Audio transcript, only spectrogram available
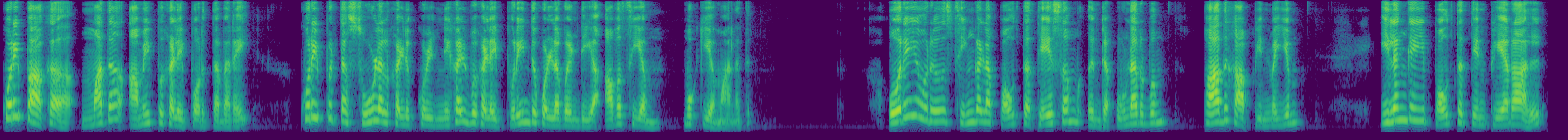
குறிப்பாக மத அமைப்புகளை பொறுத்தவரை குறிப்பிட்ட சூழல்களுக்குள் நிகழ்வுகளை புரிந்து கொள்ள வேண்டிய அவசியம் முக்கியமானது. ஒரே ஒரு சிங்கள பௌத்த தேசம் என்ற உணர்வும் பாதுகாப்பின்மையும் இலங்கை பௌத்தத்தின் பெயரால்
